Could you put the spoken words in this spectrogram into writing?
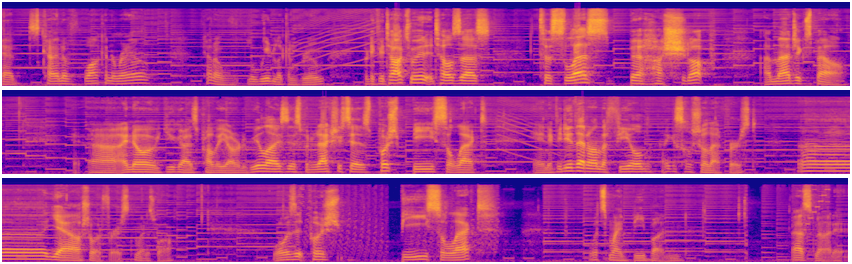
that's kind of walking around. Kind of weird looking broom. But if you talk to it, it tells us to Celeste up a magic spell. Uh, I know you guys probably already realized this, but it actually says push B select. And if you do that on the field, I guess I'll show that first. Uh, yeah, I'll show it first. Might as well. What was it? Push B select? What's my B button? That's not it.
